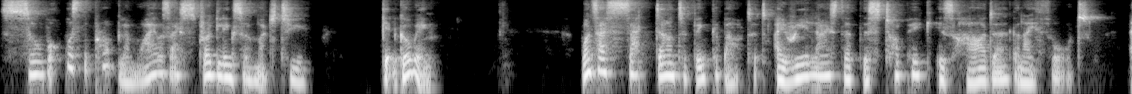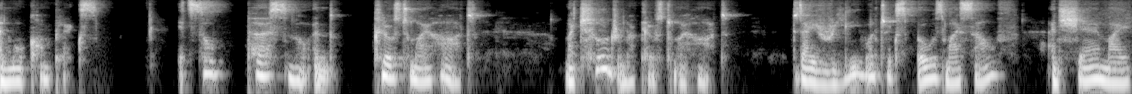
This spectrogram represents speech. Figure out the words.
So, what was the problem? Why was I struggling so much to get going? Once I sat down to think about it, I realized that this topic is harder than I thought and more complex. It's so personal and close to my heart. My children are close to my heart. Did I really want to expose myself and share my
